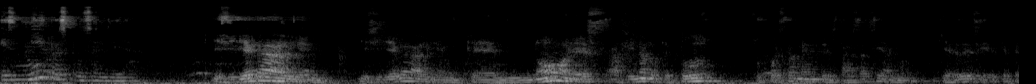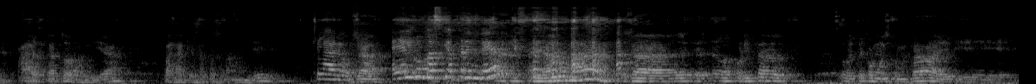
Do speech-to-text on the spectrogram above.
es mi responsabilidad. Y si llega alguien, y si llega alguien que no es afín a lo que tú supuestamente estás haciendo, quiere decir que te falta todavía para que esa persona no llegue. Claro. O sea, ¿Hay algo más que aprender? Hay algo más. O sea, eh, eh, ahorita, ahorita como les comentaba, y,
